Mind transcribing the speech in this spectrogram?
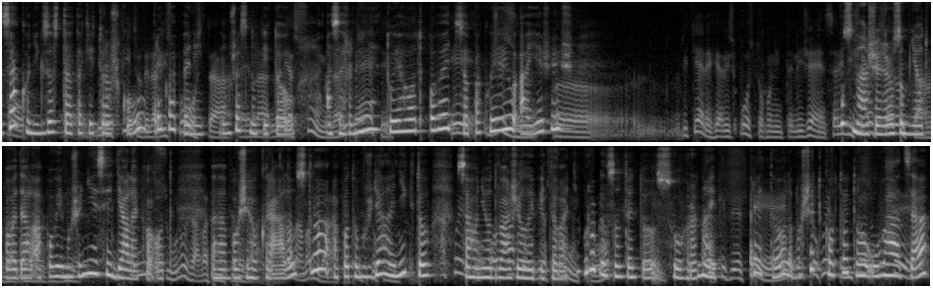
zákonník zostal taký trošku prekvapený, úžasnutý tou. A zhrnie tu jeho odpoveď, zopakuje ju a Ježiš uzná, že rozumne odpovedal a povie mu, že nie si ďaleko od eh, Božieho kráľovstva a potom už ďalej nikto sa ho neodvážil vypytovať. Urobil som tento súhrn aj preto, lebo všetko toto uvádza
